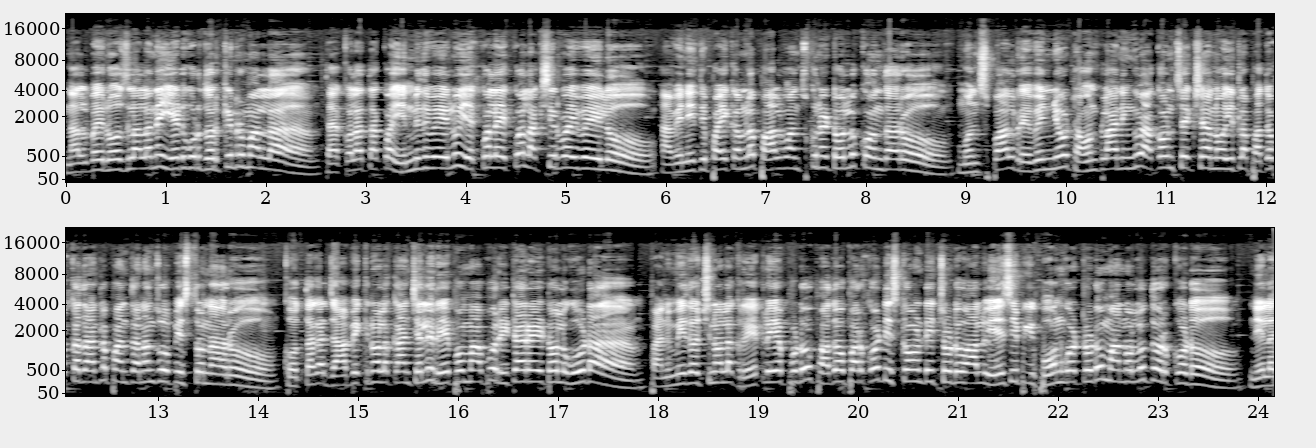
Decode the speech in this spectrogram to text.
నలభై రోజులలోనే ఏడుగురు దొరికిండ్రు మళ్ళా. తక్కువలో తక్కువ ఎనిమిది వేలు ఎక్కువలో ఎక్కువ లక్ష ఇరవై వేలు. అవినీతి పైకంలో పాలు పంచుకునేటోళ్ళు కొందరు. Municipal revenue town planning account section ఇట్లా ప్రతి ఒక్క దాంట్లో పంతనం చూపిస్తున్నారు. కొత్తగా జాబ్ ఎక్కిన వాళ్ళ కాంచెల్లి రేపు మాపు రిటైర్ అయ్యేటోళ్ళు కూడా పని మీద వచ్చిన వాళ్ళకి రేట్లు ఎప్పుడు పదో పరకో డిస్కౌంట్ ఇచ్చుడు. వాళ్ళు ఏసీపీకి ఫోన్ కొట్టుడు మనోళ్ళు దొరకడు. నెల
